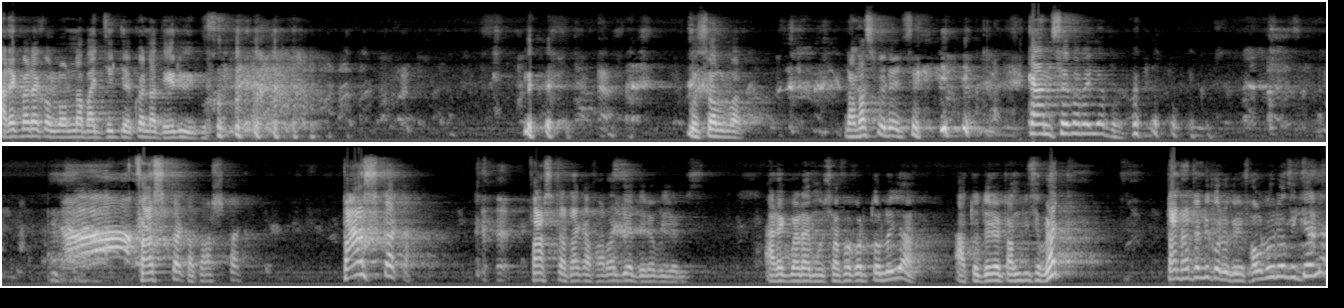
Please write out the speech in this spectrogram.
আরেকবার এখন লন্না বাহ্যিক দিয়ে কয়, না, দেরি হইব। মুসলমান, নামাজ পড়াইছে কানছে বেড়াইয়া। পাঁচ টাকা পাঁচ টাকা। পাঁচ টাকা। পাঁচটা টাকা ভাড়া দিয়ে ধরে বইয়া দিছে। আরেকবার মুসাফা করতে লইয়া আত ধরে টান দিছে রাত টানাটানি করে করে ফাউল হইয়া দেখি না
